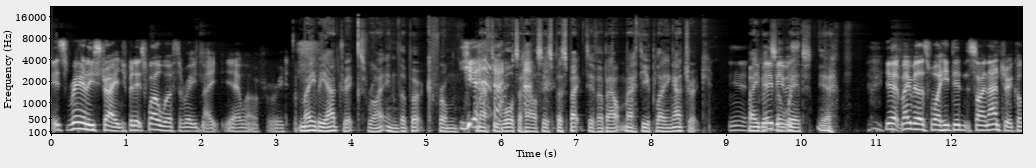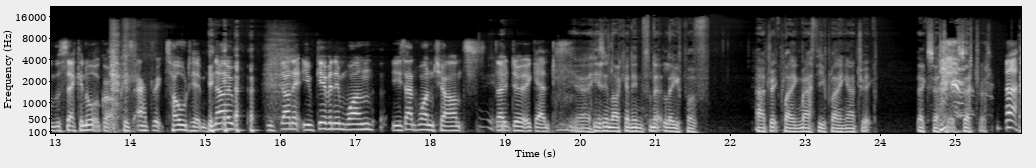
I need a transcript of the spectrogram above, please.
It's really strange, but it's well worth the read, mate. Yeah, well worth the read. Maybe Adric's writing the book from Yeah. Matthew Waterhouse's perspective about Matthew playing Adric. Yeah, Maybe, it's a it was- weird, yeah. Yeah, maybe that's why he didn't sign Adric on the second autograph because Adric told him, no, you've done it. You've given him one. He's had one chance. Don't do it again. Yeah, he's in like an infinite loop of Adric playing Matthew playing Adric, etc., etc. yeah,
